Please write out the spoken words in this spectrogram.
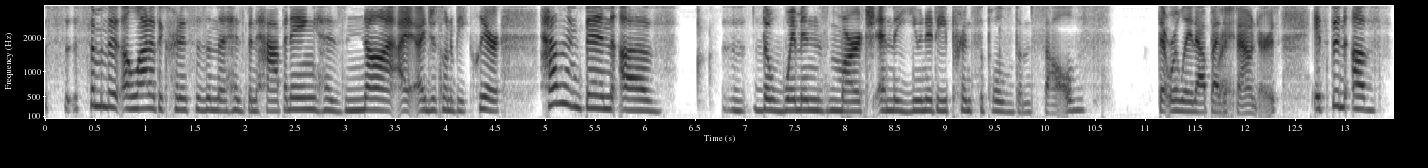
some of the, a lot of the criticism that has been happening has not, I, I just want to be clear, hasn't been of the women's march and the unity principles themselves that were laid out by the founders. It's been of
